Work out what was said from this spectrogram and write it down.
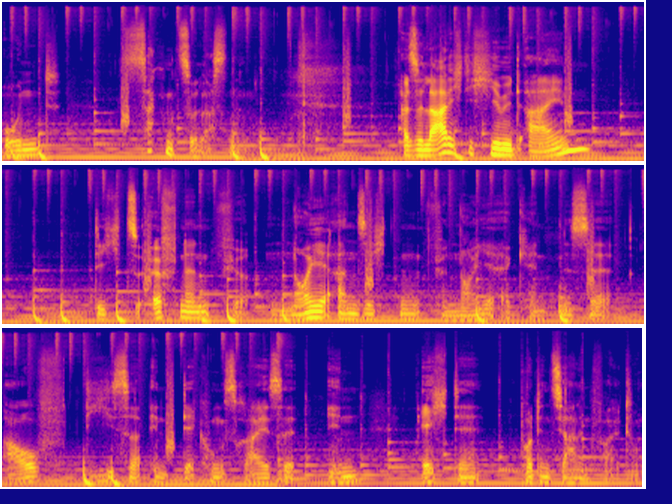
und sacken zu lassen. Also lade ich dich hiermit ein, dich zu öffnen für neue Ansichten, für neue Erkenntnisse auf dieser Entdeckungsreise in echte Potenzialentfaltung.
